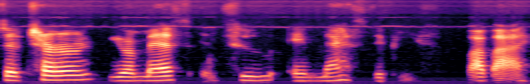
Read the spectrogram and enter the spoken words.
to turn your mess into a masterpiece. Bye bye.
